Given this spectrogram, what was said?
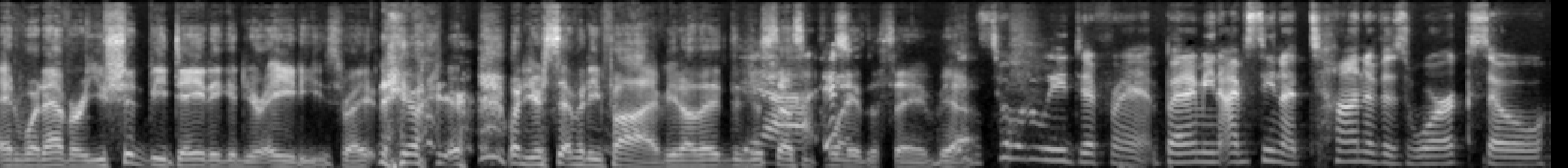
and whatever. You should be dating in your 80s, right? when, you're, when you're 75, you know, that it just Yeah, doesn't play the same. Yeah. It's totally different. But I I mean, I've seen a ton of his work, so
